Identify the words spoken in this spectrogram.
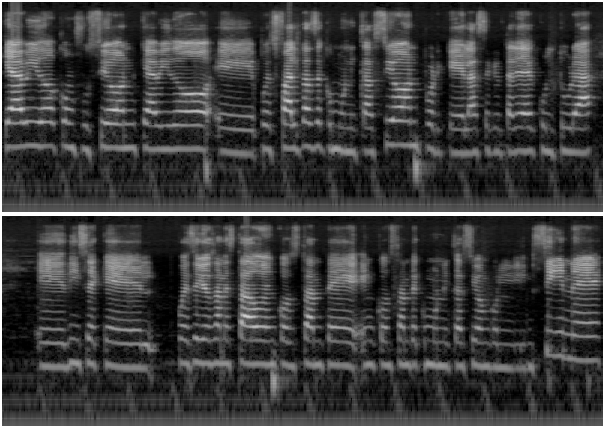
que ha habido confusión, que ha habido, eh, pues, faltas de comunicación, porque la Secretaría de Cultura eh, dice que pues ellos han estado en constante, en constante comunicación con el IMCINE,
